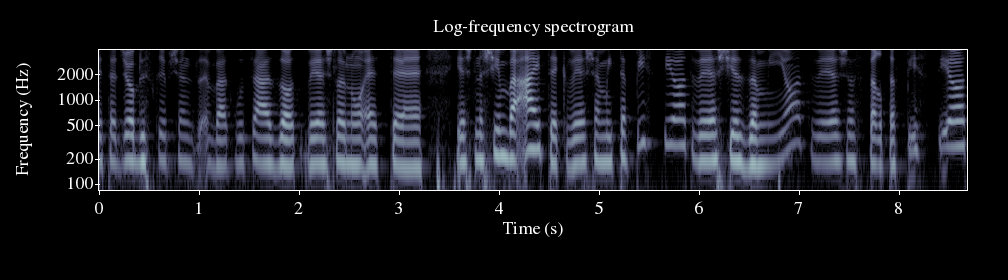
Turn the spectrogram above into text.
את ה-job descriptions בקבוצה הזאת, ויש לנו את, uh, יש נשים בהייטק, ויש המיטאפיסטיות, ויש יזמיות, ויש הסטארט-אפיסטיות.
